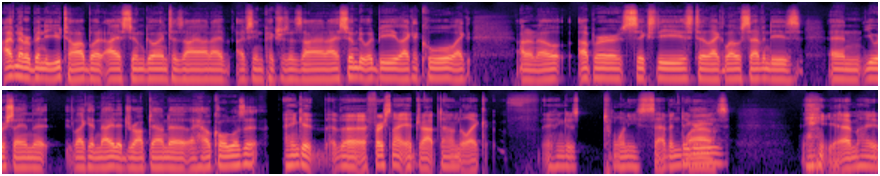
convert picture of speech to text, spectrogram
I've never been to Utah, but I assume going to Zion, I've I've seen pictures of Zion. I assumed it would be like a cool like I don't know, upper 60s to like low 70s and you were saying that like at night it dropped down to like, how cold was it? I think it the first night it dropped down to like I think it was 27 degrees. Wow. yeah, my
